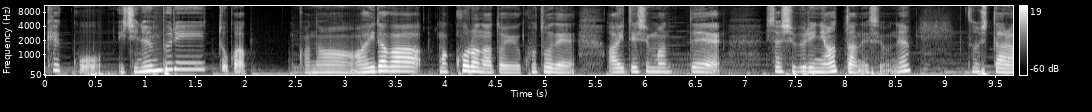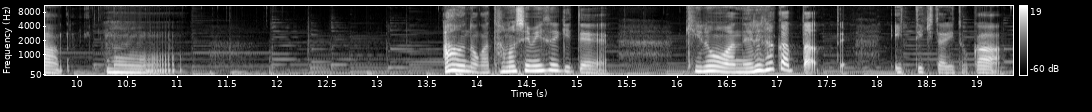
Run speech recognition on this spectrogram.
結構1年ぶりとかかな。間が、まあ、コロナということで空いてしまって久しぶりに会ったんですよね。そしたらもう会うのが楽しみすぎて昨日は寝れなかったって言ってきたりとか。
